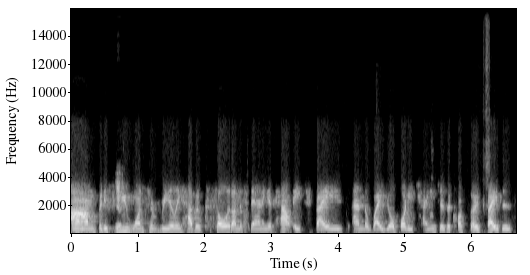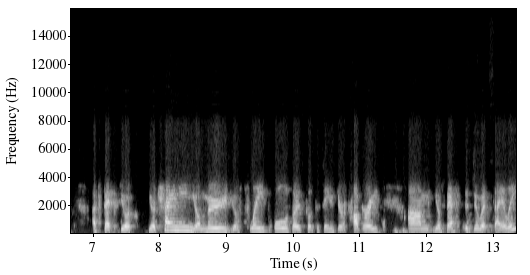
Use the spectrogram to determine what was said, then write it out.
Um, but if yep. you want to really have a solid understanding of how each phase and the way your body changes across those phases affects your your training, your mood, your sleep, all of those sorts of things, your recovery, um, you're best to do it daily.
